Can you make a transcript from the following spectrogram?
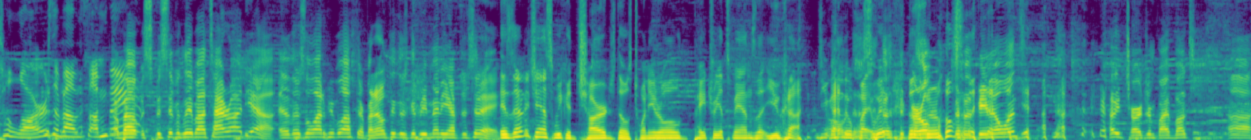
to Lars about something? About specifically about Tyrod, yeah. Uh, there's a lot of people out there, but I don't think there's gonna be many after today. Is there any chance we could charge those twenty-year-old Patriots fans that you got you got Oh, into a those- fight the- with? the those girl- girls? the female ones? Yeah. I charge him five bucks. Uh,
